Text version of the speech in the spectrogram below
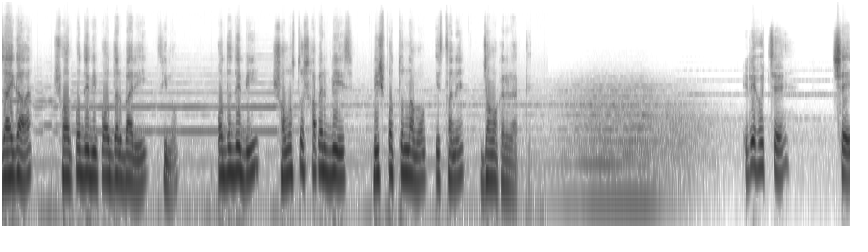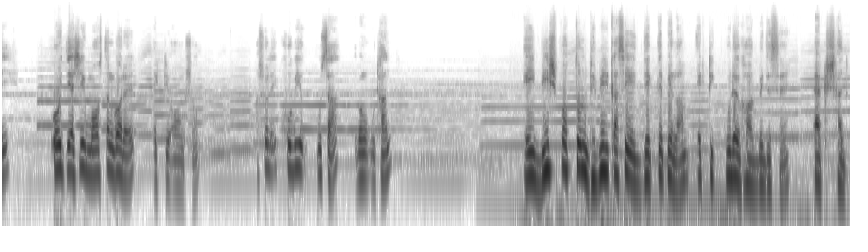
জায়গা সর্পদেবী পদ্মার বাড়ি ছিল। পদ্মাদেবী সমস্ত সাপের বিষ বিষপত্তন নামক স্থানে জমা করে রাখতেন। এটাই হচ্ছে সেই ঐতিহাসিক মহস্থান গড়ের একটি অংশ। আসলে খুবই উঁচা এবং উঠান। এই বিষপত্তন ঢিবির কাছে দেখতে পেলাম একটি কুড়ে ঘর বেঁধেছে এক সাধু।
